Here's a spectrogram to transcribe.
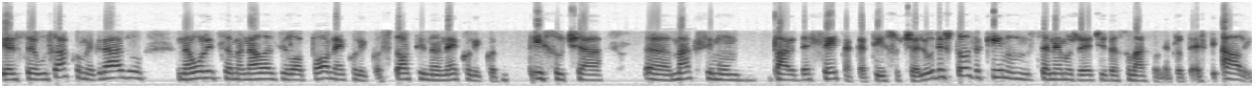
jer se u svakome gradu na ulicama nalazilo po nekoliko stotina, nekoliko tisuća maksimum par desetaka tisuća ljudi, što za Kinu se ne može reći da su masovni protesti. Ali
